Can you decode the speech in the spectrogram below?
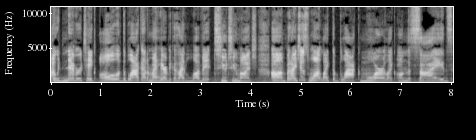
I would never take all of the black out of my hair because I love it too, too much. Um, but I just want like the black more like on the sides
